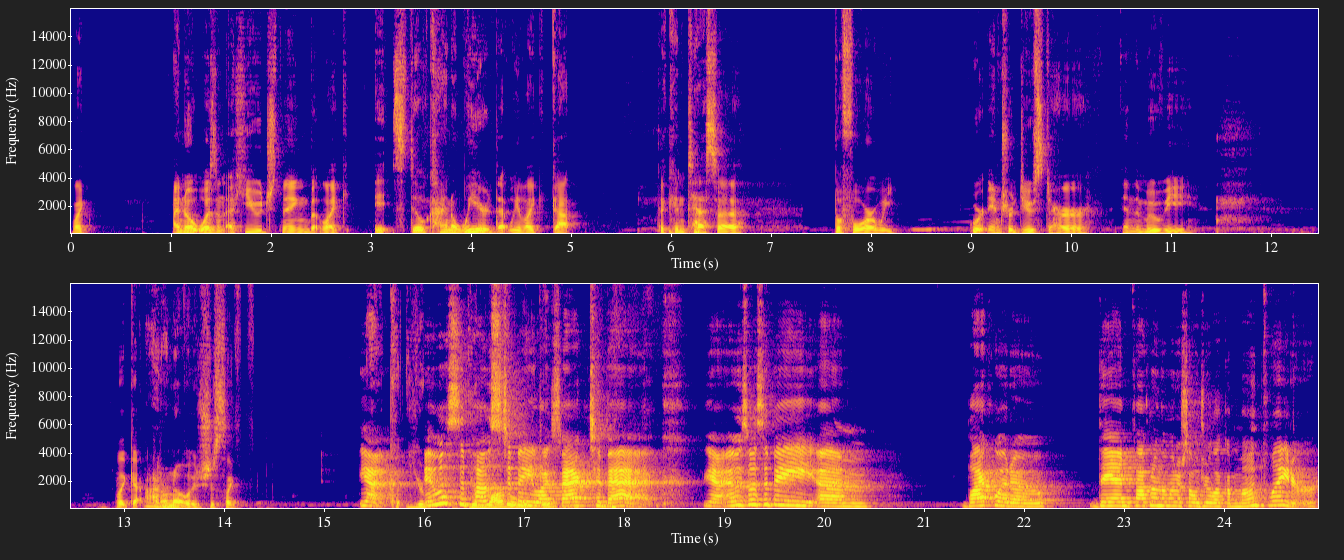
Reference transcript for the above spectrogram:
like I know it wasn't a huge thing, but like it's still kind of weird that we like got the Contessa before we were introduced to her in the movie. Like I don't know, it's just like Yeah, it was supposed to be like Disney. back to back. Yeah, it was supposed to be um, Black Widow, then Falcon and the Winter Soldier like a month later,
